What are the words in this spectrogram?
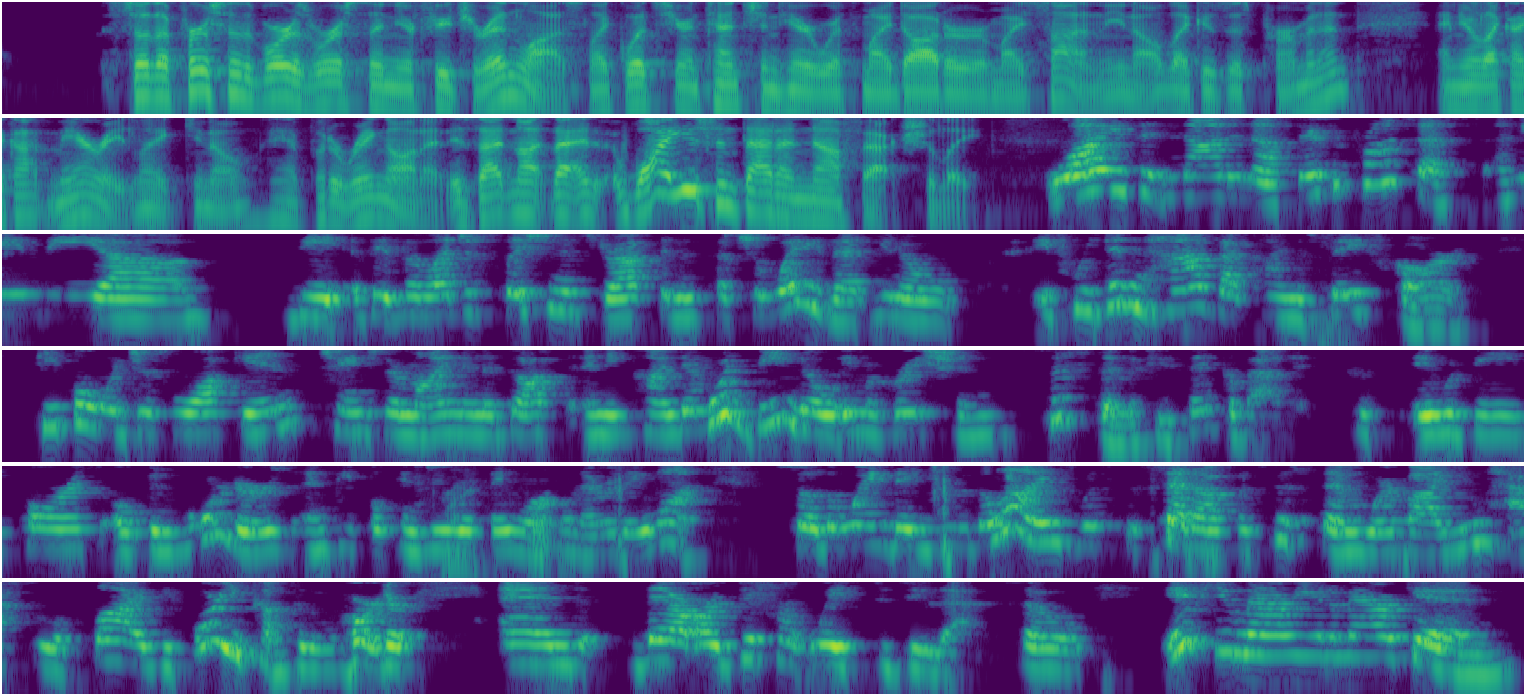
So the person at the board is worse than your future in-laws. Like, what's your intention here with my daughter or my son? You know, like, is this permanent? And you're like, I got married. Like, you know, hey, I put a ring on it. Is that not that? Why isn't that enough? Actually, why is it not enough? There's a process. I mean, the uh, the, the the legislation is drafted in such a way that you know, if we didn't have that kind of safeguard, people would just walk in, change their mind, and adopt any kind. There would be no immigration system if you think about it, because it would be porous, open borders, and people can do what they want whenever they want. So the way they drew the lines was to set up a system whereby you have to apply before you come to the border. And there are different ways to do that. So if you marry an American,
